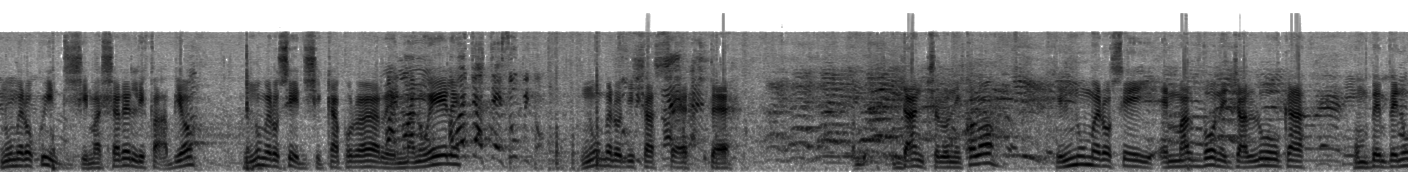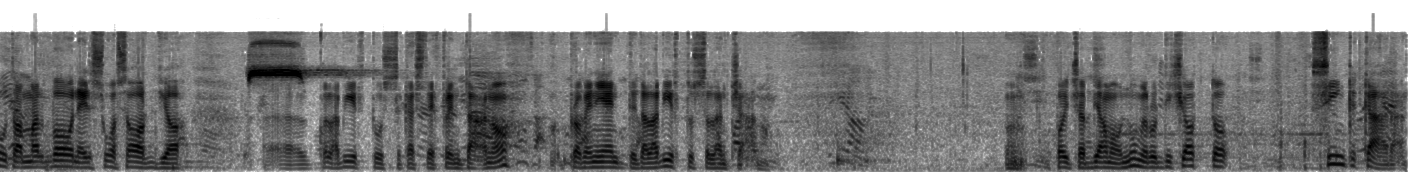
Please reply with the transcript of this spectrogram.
numero 15 Masciarelli Fabio, numero 16 Caporale Emanuele, numero 17 D'Angelo Nicolò, il numero 6 è Malbone Gianluca, un benvenuto a Malbone e il suo sordio eh, con la Virtus Castelfrentano, proveniente dalla Virtus Lanciano. Mm, poi abbiamo numero 18 Sink Karan.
